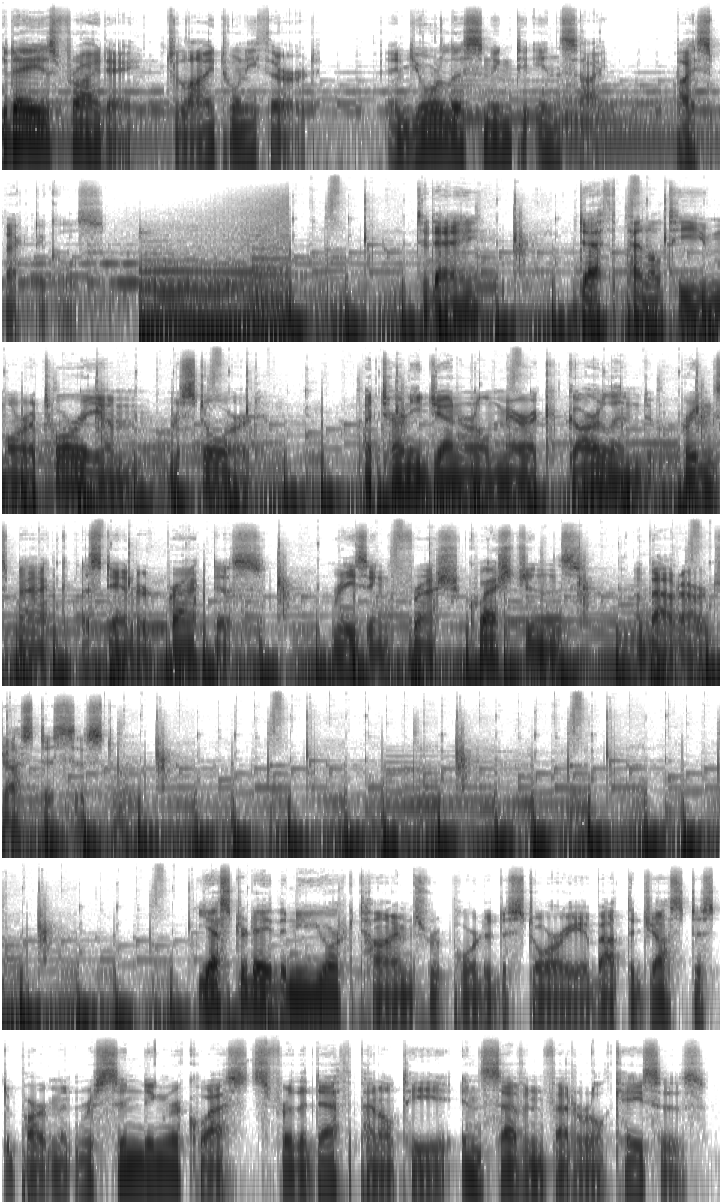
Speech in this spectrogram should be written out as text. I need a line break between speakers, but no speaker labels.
Today is Friday, July 23rd, and you're listening to Insight by Spectacles. Today, death penalty moratorium restored. Attorney General Merrick Garland brings back a standard practice, raising fresh questions about our justice system. Yesterday, the New York Times reported a story about the Justice Department rescinding requests for the death penalty in seven federal cases.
